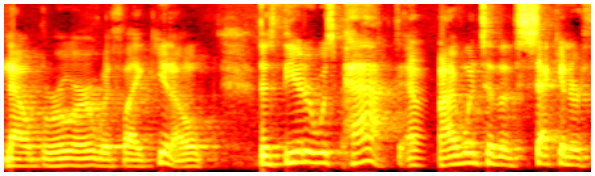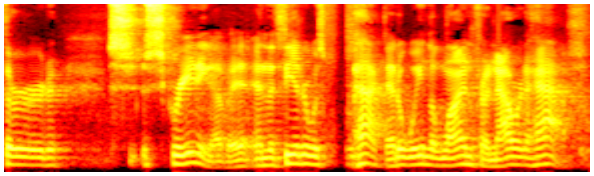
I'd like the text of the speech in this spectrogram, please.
Now Brewer with like you know the theater was packed, and I went to the second or third s- screening of it, and the theater was packed. I had to wait in the line for an hour and a half,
